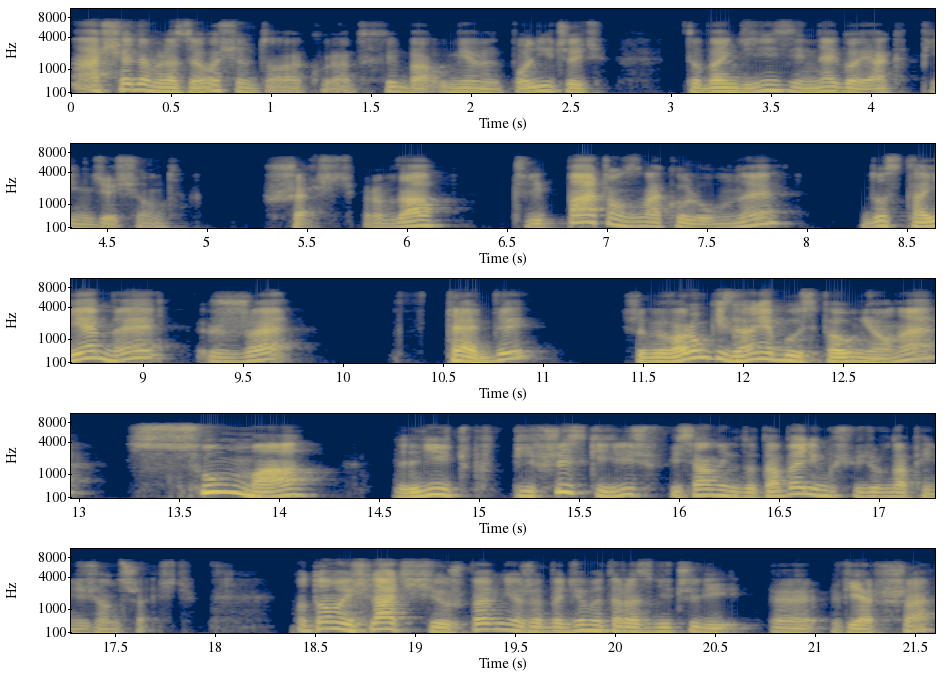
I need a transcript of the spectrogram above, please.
a 7 razy 8 to akurat chyba umiemy policzyć, to będzie nic innego jak 56, prawda? Czyli patrząc na kolumny, dostajemy, że wtedy, żeby warunki zadania były spełnione, suma liczb, wszystkich liczb wpisanych do tabeli musi być równa 56. No to myślacie się już pewnie, że będziemy teraz liczyli e, wiersze.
